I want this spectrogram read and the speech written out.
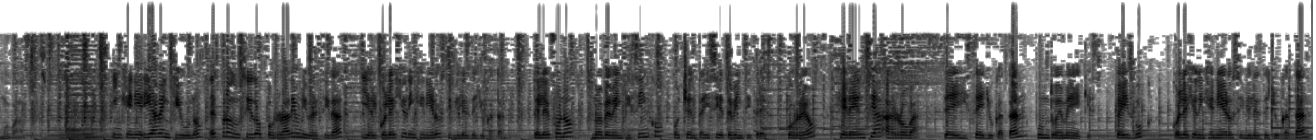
Muy buenas noches. Ingeniería 21 es producido por Radio Universidad y el Colegio de Ingenieros Civiles de Yucatán. Teléfono 925-8723. Correo gerencia arroba cicyucatán.mx. Facebook, Colegio de Ingenieros Civiles de Yucatán,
